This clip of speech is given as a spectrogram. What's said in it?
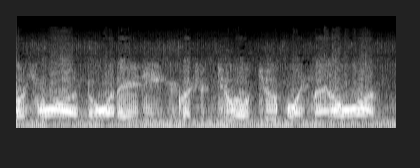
course 1, 180, correction, 202.901.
